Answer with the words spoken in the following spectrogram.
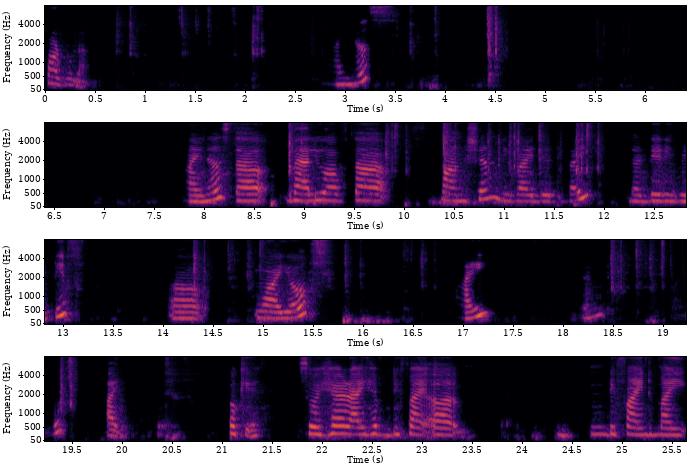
formula. Minus minus the value of the function divided by the derivative uh, y of i and y of i. Okay, so here I have defined uh, defined my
